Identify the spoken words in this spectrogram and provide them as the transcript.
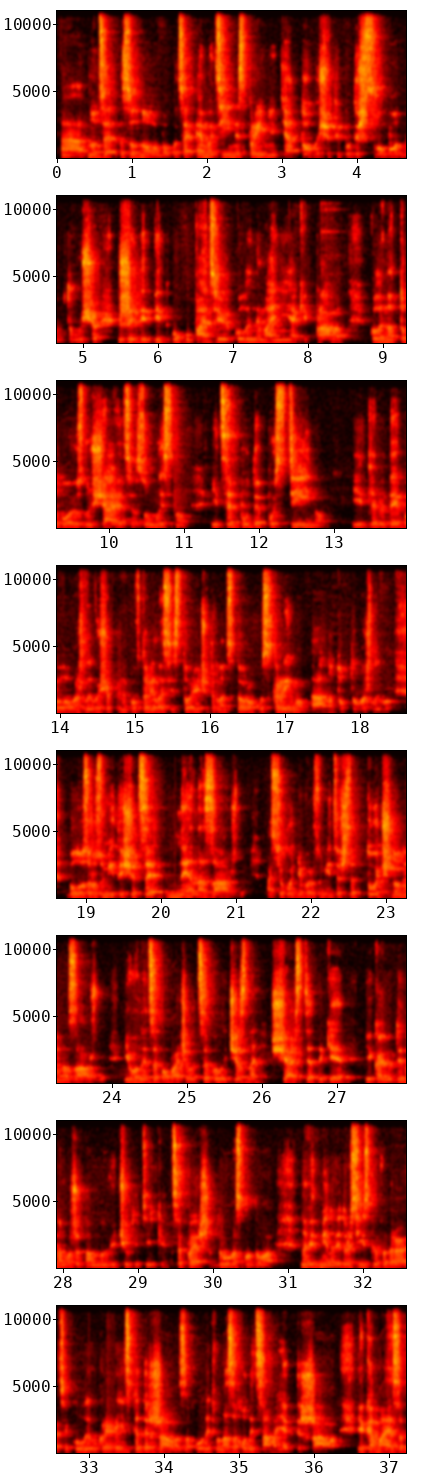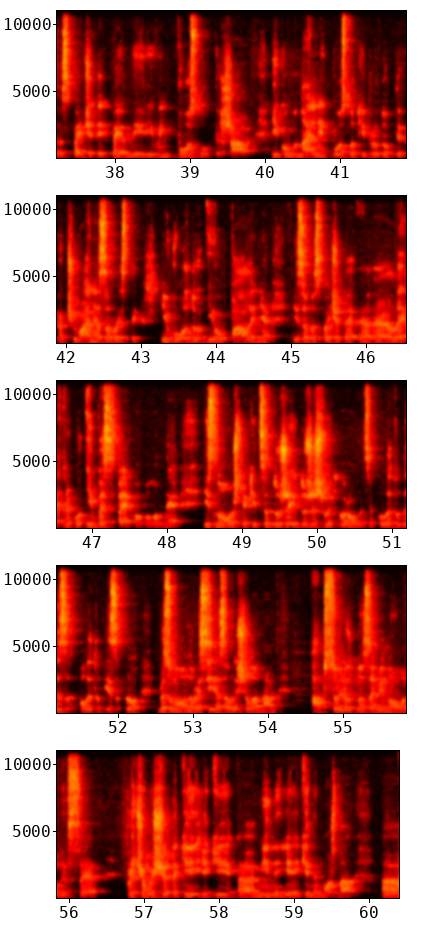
Е, Ну, це з одного боку, це емоційне сприйняття того, що ти будеш свободним, тому що жити під окупацією, коли немає ніяких правил, коли над тобою знущаються зумисно, і це буде постійно. І для людей було важливо, щоб не повторилась історія 2014 року з Кримом. Да? Ну тобто важливо було зрозуміти, що це не назавжди. А сьогодні ви розумієте, що це точно не назавжди. І вони це побачили. Це величезне щастя, таке, яка людина може там ну відчути тільки. Це перше. Друга складова, на відміну від Російської Федерації, коли українська держава заходить, вона заходить саме як держава, яка має забезпечити певний рівень послуг держави і комунальних послуг, і продукти харчування завести, і воду, і опалення, і забезпечити е, е, електрику, і безпеку. Головне, і знову ж таки, це дуже і дуже швидко робиться. Коли туди коли туди ну, безумовно Росія залишила нам абсолютно заміноване все. Причому що такі, які е, міни є, які не можна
